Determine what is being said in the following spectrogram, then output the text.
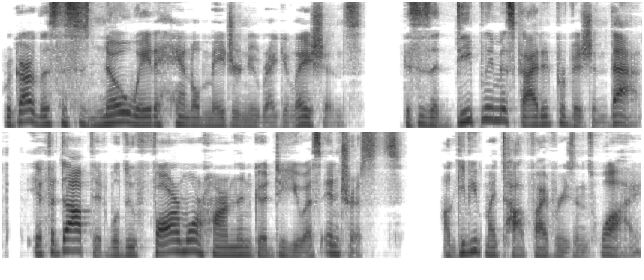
Regardless, this is no way to handle major new regulations. This is a deeply misguided provision that, if adopted, will do far more harm than good to US interests. I'll give you my top five reasons why.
